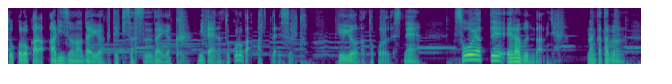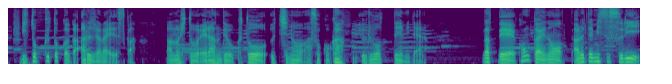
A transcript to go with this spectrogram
ところからアリゾナ大学、テキサス大学みたいなところがあったりするというようなところですね。そうやって選ぶんだみたいな。なんか多分、利得とかがあるじゃないですか。あの人を選んでおくと、うちのあそこが潤ってみたいな。だって今回のアルテミス3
